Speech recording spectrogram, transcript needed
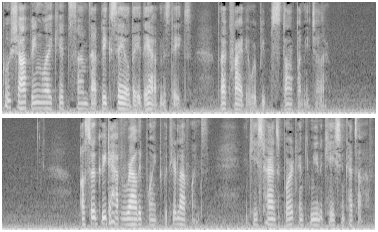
go shopping like it's um, that big sale day they have in the States. Black Friday where people stomp on each other. Also agree to have a rally point with your loved ones in case transport and communication cuts off.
